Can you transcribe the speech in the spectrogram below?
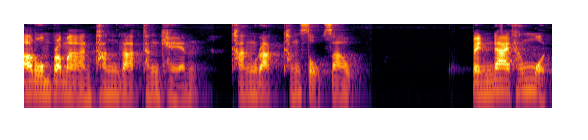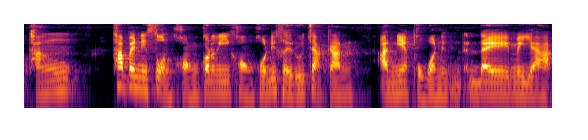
อารมณ์ประมาณทั้งรักทั้งแค้นทั้งรักทั้งโศกเศร้า เป็นได้ทั้งหมดทั้งถ้าเป็นในส่วนของกรณีของคนที่เคยรู้จักกัน อันเนี้ยผมว่านึกได้ไม่ยาก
